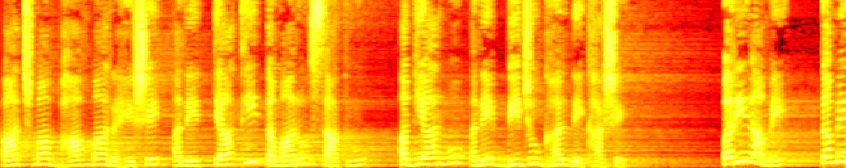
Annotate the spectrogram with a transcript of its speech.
પાંચમા ભાવમાં રહેશે અને ત્યાંથી તમારું સાતમું, અગિયારમું અને બીજું ઘર દેખાશે. પરિણામે, તમે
